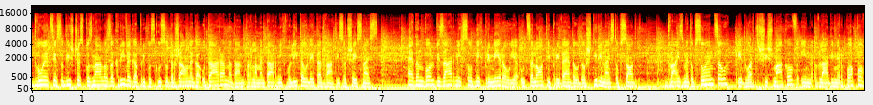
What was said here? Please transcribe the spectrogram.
Dvojec je sodišče spoznalo za krivega pri poskusu državnega udara na dan parlamentarnih volitev leta 2016. Eden bolj bizarnih sodnih primerov je v celoti privedel do 14 obsodb. Dva izmed obsojencev, Edward Šišmakov in Vladimir Popov,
